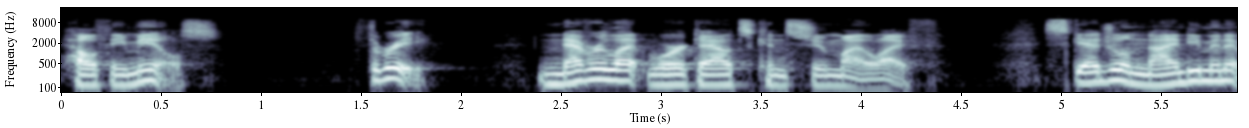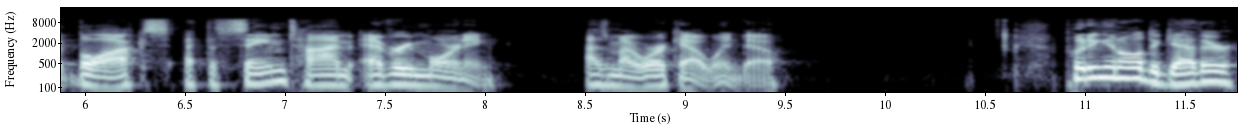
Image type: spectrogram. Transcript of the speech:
healthy meals. 3. Never let workouts consume my life. Schedule 90 minute blocks at the same time every morning as my workout window. Putting it all together,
